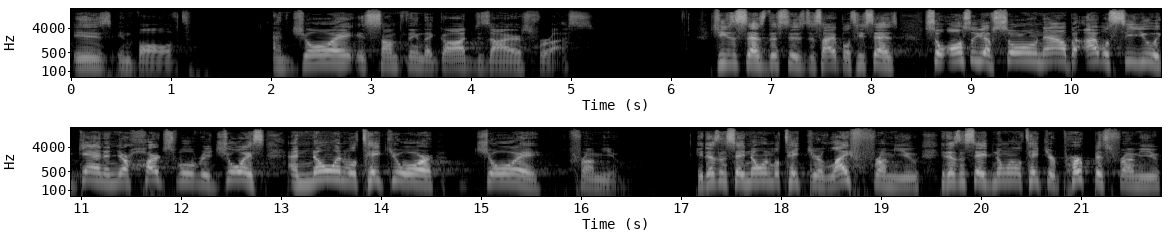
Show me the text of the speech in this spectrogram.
is involved and joy is something that God desires for us. Jesus says this to his disciples. He says, So also you have sorrow now, but I will see you again, and your hearts will rejoice, and no one will take your joy from you. He doesn't say no one will take your life from you. He doesn't say no one will take your purpose from you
